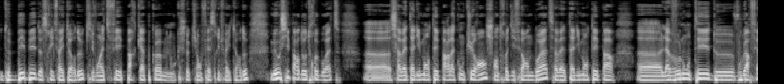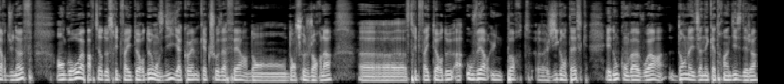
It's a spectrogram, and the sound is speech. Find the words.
de bébés de Street Fighter 2 qui vont être faits par Capcom, donc ceux qui ont fait Street Fighter 2, mais aussi par d'autres boîtes. Euh, ça va être alimenté par la concurrence entre différentes boîtes, ça va être alimenté par euh, la volonté de vouloir faire du neuf. En gros, à partir de Street Fighter 2, on se dit il y a quand même quelque chose à faire dans dans ce genre-là. Street Fighter 2 a ouvert une porte gigantesque et donc on va avoir dans les années 90 déjà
